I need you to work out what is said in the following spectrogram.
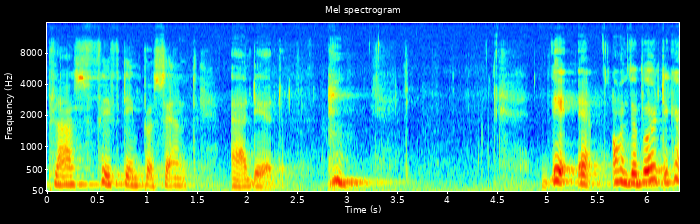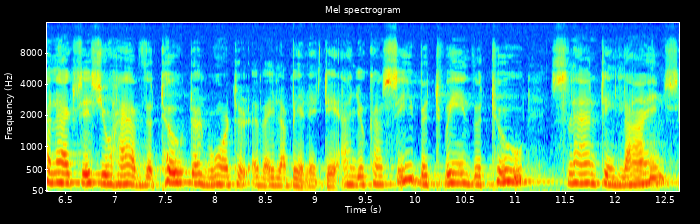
plus 15% added. The, uh, on the vertical axis, you have the total water availability, and you can see between the two slanting lines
